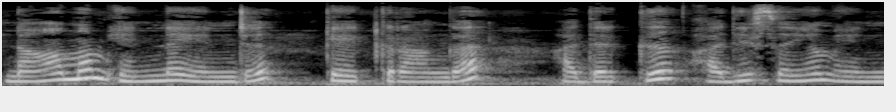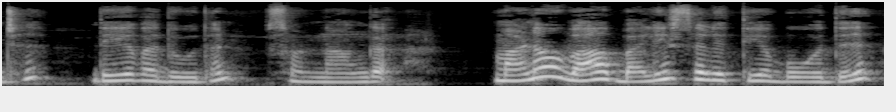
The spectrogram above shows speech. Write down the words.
நாமம் என்ன என்று கேட்கிறாங்க. அதற்கு அதிசயம் என்று தேவதூதன் சொன்னாங்க. மனோவா பலி செலுத்திய போது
